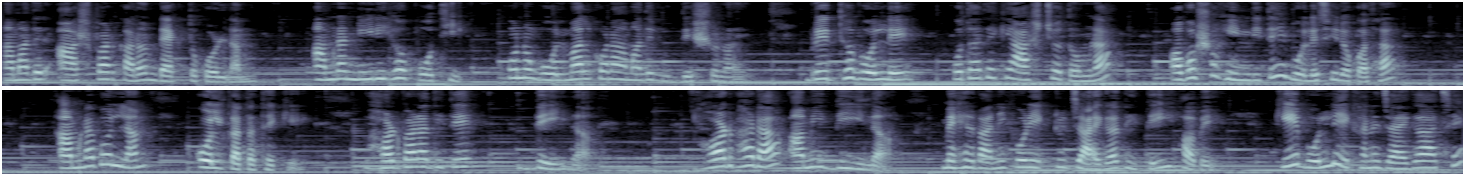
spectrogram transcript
আমাদের আসবার কারণ ব্যক্ত করলাম। আমরা নিরীহ পথিক, কোনো গোলমাল করা আমাদের উদ্দেশ্য নয়। বৃদ্ধ বললে, কোথা থেকে আসছো তোমরা? অবশ্য হিন্দিতেই বলেছিল কথা। আমরা বললাম, কলকাতা থেকে। ঘর ভাড়া দিতে দেই না। ঘর ভাড়া আমি দিই না। মেহরবানি করে একটু জায়গা দিতেই হবে। কে বললে এখানে জায়গা আছে?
